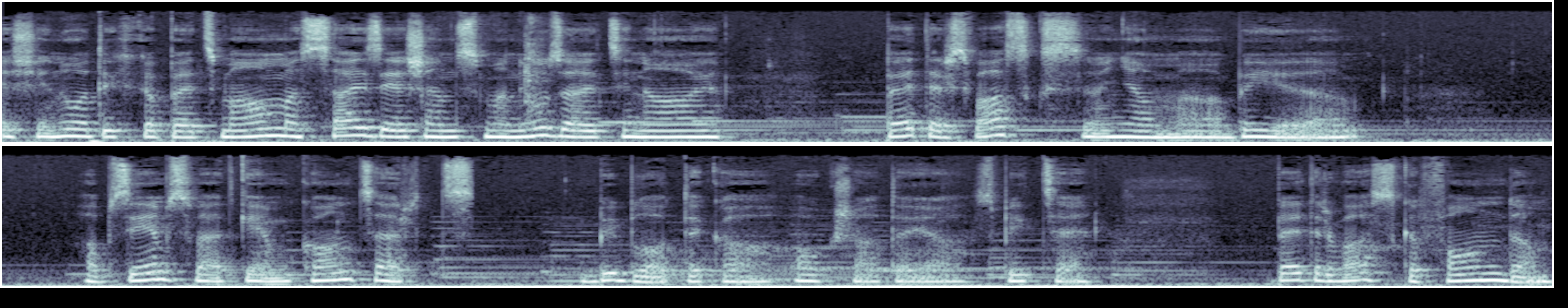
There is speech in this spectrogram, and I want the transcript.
Tieši notika, ka pēc mammas aiziešanas mani uzaicināja Pēters Vasks. Viņam bija ap Ziemassvētkiem koncerts bibliotekā augšā tajā spicē. Pētera Vaska fondam.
